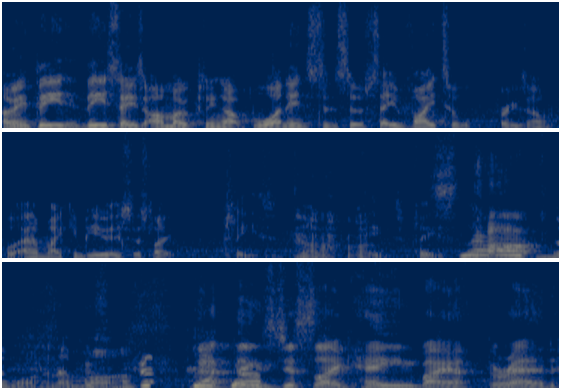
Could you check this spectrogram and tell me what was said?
I mean, these, these days I'm opening up one instance of, say, Vital, for example, and my computer is just like, please, no, please, please, no, Stop. no more, no more. That thing's just like hanging by a thread.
